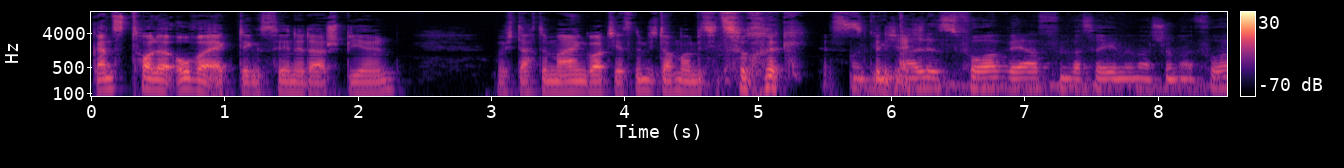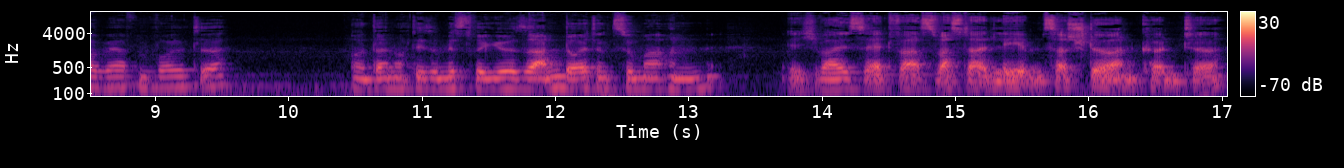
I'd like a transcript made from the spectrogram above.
ganz tolle Overacting-Szene da spielen. Wo ich dachte, mein Gott, jetzt nimm dich doch mal ein bisschen zurück. Das und ihm alles vorwerfen, was er ihm immer schon mal vorwerfen wollte. Und dann noch diese mysteriöse Andeutung zu machen, ich weiß etwas, was dein Leben zerstören könnte.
